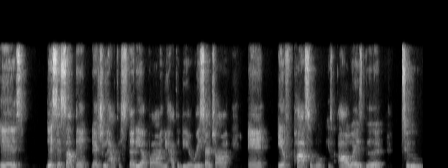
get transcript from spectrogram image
is this is something that you have to study up on, you have to do your research on, and if possible, it's always good to,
